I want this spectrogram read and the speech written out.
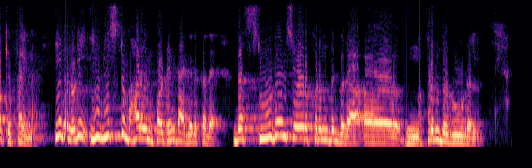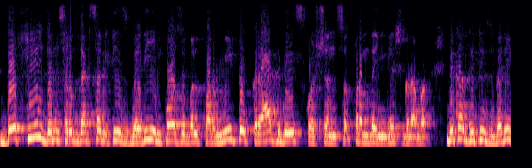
okay fine ಈಗ ನೋಡಿ, ಇವಿಷ್ಟು ಬಹಳ ಇಂಪಾರ್ಟೆಂಟ್ ಆಗಿರುತ್ತದೆ. The students or from the from the rural they feel themself that sir it is very impossible for me to crack these questions from the English grammar because it is very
